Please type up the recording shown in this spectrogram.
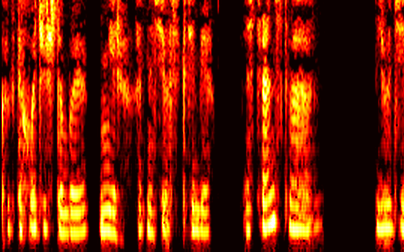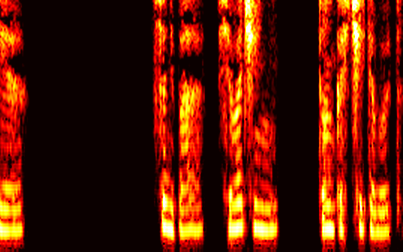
как ты хочешь, чтобы мир относился к тебе. Пространство, люди, судьба все очень тонко считывают.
